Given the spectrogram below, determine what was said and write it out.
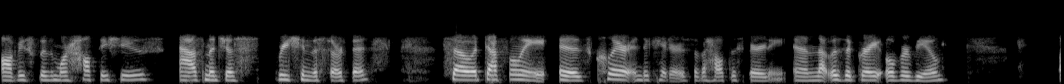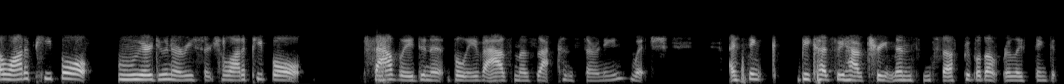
obviously, the more health issues, asthma just reaching the surface. So it definitely is clear indicators of a health disparity. And that was a great overview. A lot of people, when we were doing our research, a lot of people sadly didn't believe asthma is that concerning, which I think because we have treatments and stuff, people don't really think it's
